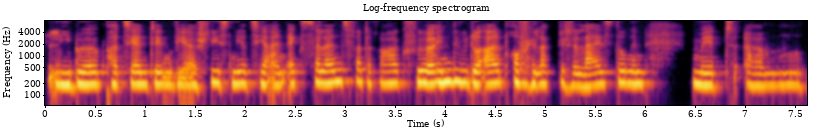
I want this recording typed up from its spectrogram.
liebe Patientin, wir schließen jetzt hier einen Exzellenzvertrag für individualprophylaktische Leistungen mit ähm,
